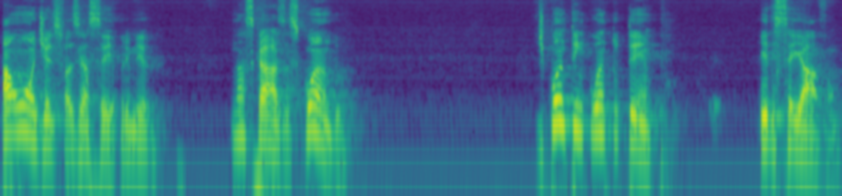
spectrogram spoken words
Aonde eles faziam a ceia primeiro? Nas casas. Quando? De quanto em quanto tempo eles ceiavam?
